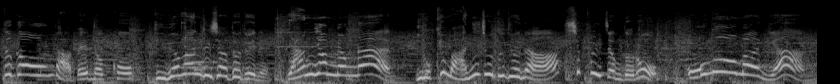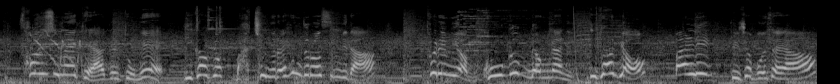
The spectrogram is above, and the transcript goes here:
뜨거운 밥에 넣고 비벼만 드셔도 되는 양념 명란 이렇게 많이 줘도 되나 싶을 정도로 어마어마한 양. 선심의 계약을 통해 이 가격 맞추느라 힘들었습니다. 프리미엄 고급 명란이 이 가격 빨리 드셔보세요.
